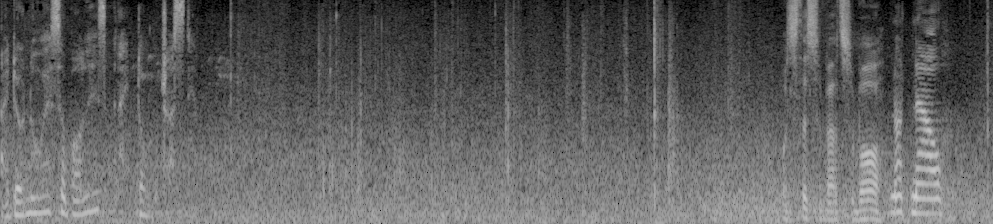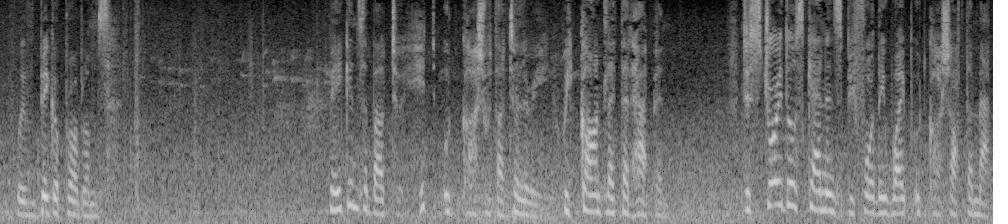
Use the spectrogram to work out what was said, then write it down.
I don't know where Sabal is, and I don't trust him. What's this about Sabal? Not now. We've bigger problems. Pagan's about to hit Utkarsh with artillery. We can't let that happen. Destroy those cannons before they wipe Utkarsh off the map.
